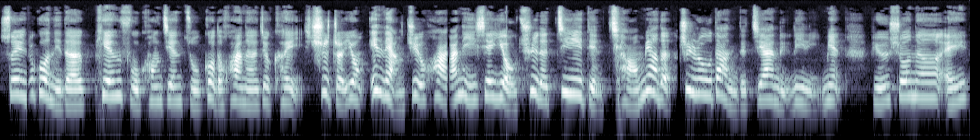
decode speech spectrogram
所以，如果你的篇幅空间足够的话呢，就可以试着用一两句话，把你一些有趣的记忆点巧妙的置入到你的接案履历里面。比如说呢，诶，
